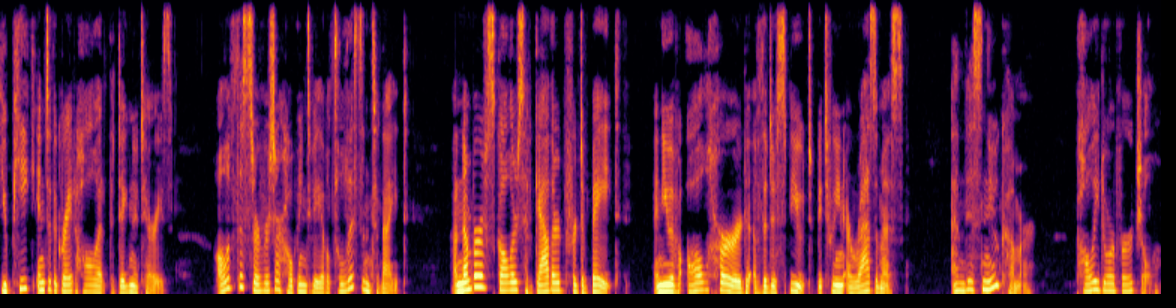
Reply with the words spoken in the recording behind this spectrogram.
You peek into the great hall at the dignitaries. All of the servers are hoping to be able to listen tonight. A number of scholars have gathered for debate, and you have all heard of the dispute between Erasmus and this newcomer, Polydore Virgil.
